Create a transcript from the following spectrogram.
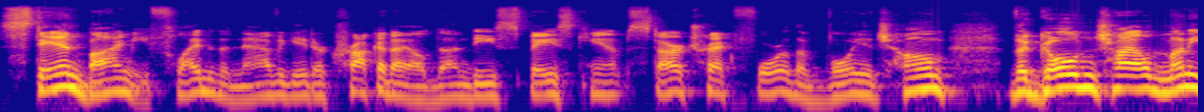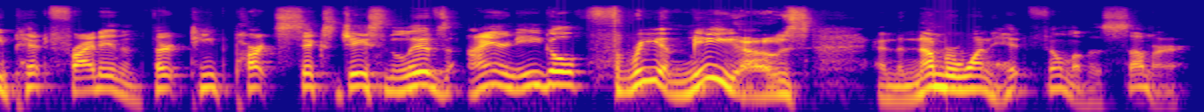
Stand By Me, Flight of the Navigator, Crocodile Dundee, Space Camp, Star Trek IV, The Voyage Home, The Golden Child, Money Pit, Friday the 13th, Part 6, Jason Lives, Iron Eagle, Three Amigos, and the number one hit film of the summer,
